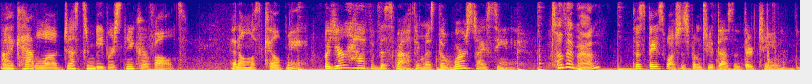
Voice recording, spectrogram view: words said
I cataloged Justin Bieber's sneaker vault. It almost killed me. But your half of this bathroom is the worst I've seen. It's not that bad. This face wash is from 2013.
